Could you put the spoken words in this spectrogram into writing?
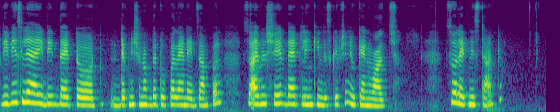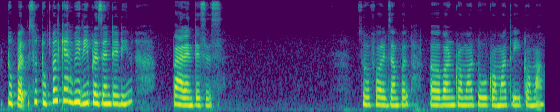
previously i did that uh, definition of the tuple and example so i will share that link in description. You can watch. So let me start. Tuple. So tuple can be represented in parentheses. So for example uh, 1 comma 2 comma 3 comma.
